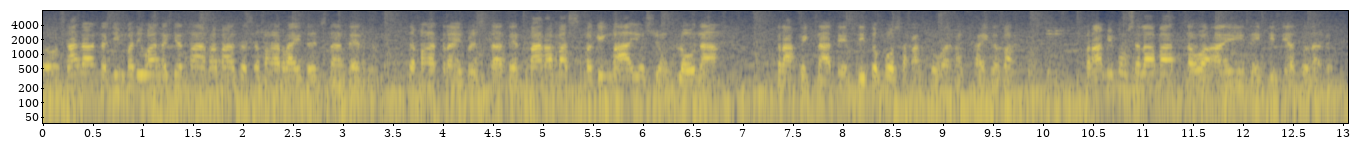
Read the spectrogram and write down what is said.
So sana naging maliwanag yan mga kamasa sa mga riders natin, sa mga drivers natin para mas maging maayos yung flow ng traffic natin dito po sa kantuhan ng Saidabang. Marami pong salamat. Nawa ay naintindihan po natin.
